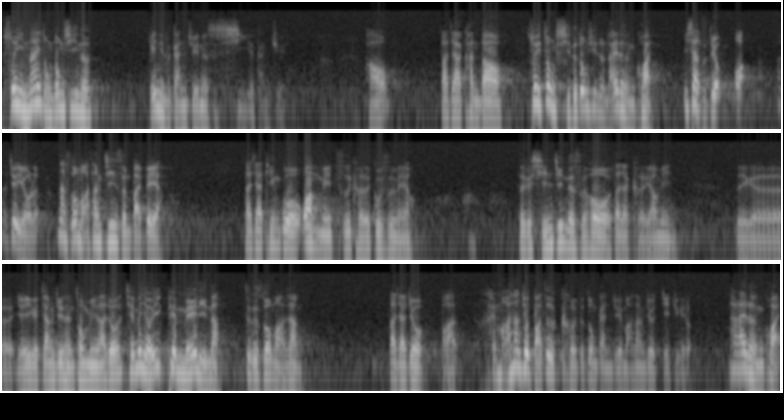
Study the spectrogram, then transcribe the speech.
所以那一种东西呢，给你的感觉呢是喜的感觉。好，大家看到，所以这种喜的东西呢来的很快，一下子就哇就有了，那时候马上精神百倍啊！大家听过望梅止渴的故事没有？这个行军的时候，大家渴得要命，这个有一个将军很聪明，他说前面有一片梅林呐、啊，这个时候马上。大家就把，马上就把这个渴的这种感觉马上就解决了，他来的很快，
